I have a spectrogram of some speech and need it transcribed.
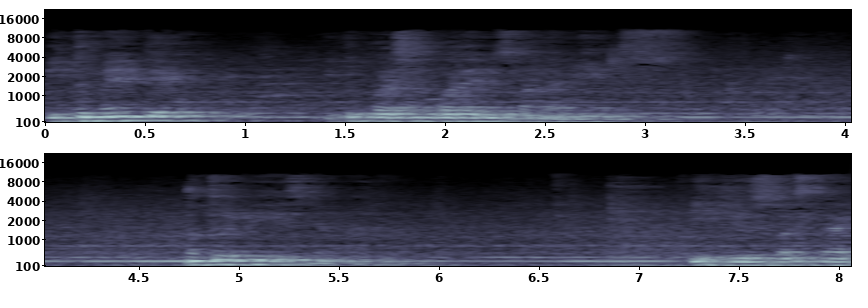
y tu mente y tu corazón guarden mis mandamientos. No te olvides, mi amado. Y Dios va a estar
